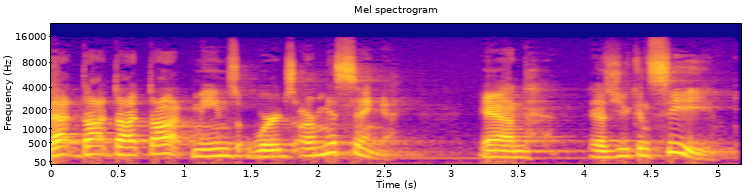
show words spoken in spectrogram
That dot, dot, dot means words are missing. And as you can see,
